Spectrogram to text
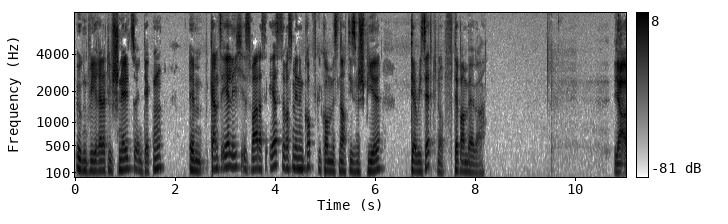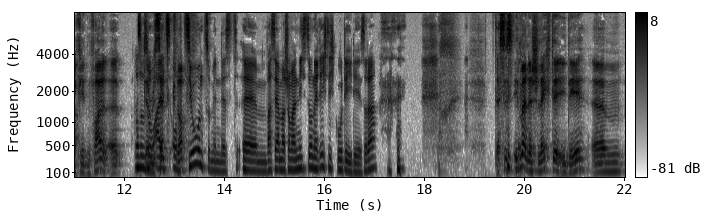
irgendwie relativ schnell zu entdecken. Ähm, ganz ehrlich, es war das Erste, was mir in den Kopf gekommen ist nach diesem Spiel, der Reset-Knopf der Bamberger. Ja, auf jeden Fall. Äh, also so als Option zumindest, ähm, was ja immer schon mal nicht so eine richtig gute Idee ist, oder? Das ist immer eine schlechte Idee. Ähm,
